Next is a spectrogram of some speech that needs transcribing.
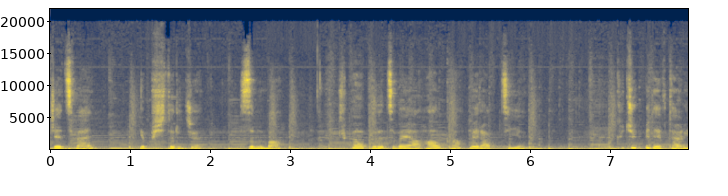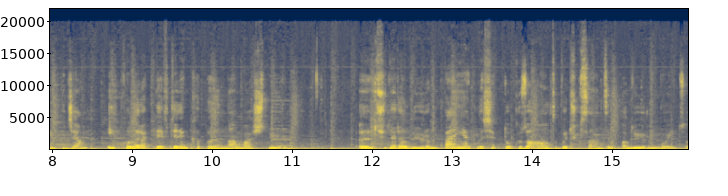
cetvel, yapıştırıcı, zımba, küpe aparatı veya halka ve raptiye. Küçük bir defter yapacağım. İlk olarak defterin kapağından başlıyorum. Ölçüler alıyorum. Ben yaklaşık 9'a 6,5 santim alıyorum boyutu.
